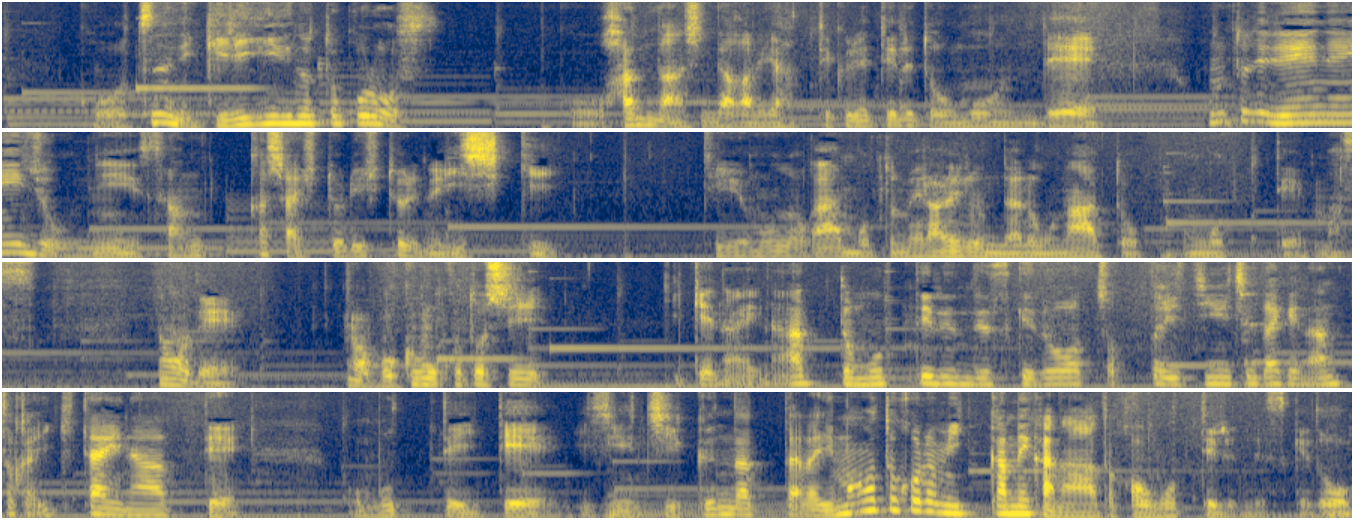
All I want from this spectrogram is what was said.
こう常にギリギリのところをこう判断しながらやってくれてると思うんで本当に例年以上に参加者一人一人の意識っていうものが求められるんだろうなと思ってます。なので、まあ、僕も今年行けないなって思ってるんですけどちょっと一日だけなんとか行きたいなって思っていて一日行くんだったら今のところ3日目かなとか思ってるんですけど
